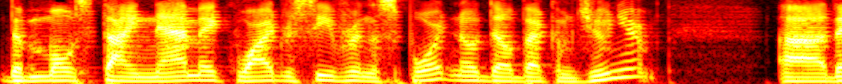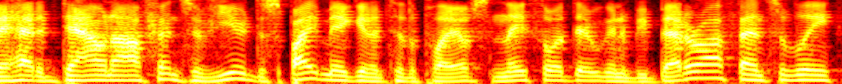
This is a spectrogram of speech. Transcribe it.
the most dynamic wide receiver in the sport, No. Odell Beckham Jr. Uh, they had a down offensive year despite making it to the playoffs, and they thought they were going to be better offensively.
